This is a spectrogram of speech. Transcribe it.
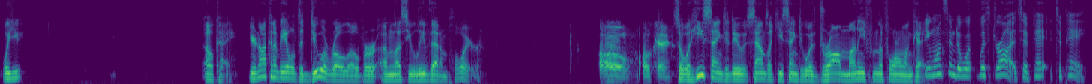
Well, you. Okay. You're not going to be able to do a rollover unless you leave that employer. Oh, okay. So what he's saying to do, it sounds like he's saying to withdraw money from the 401k. He wants him to w- withdraw it to pay. To pay.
